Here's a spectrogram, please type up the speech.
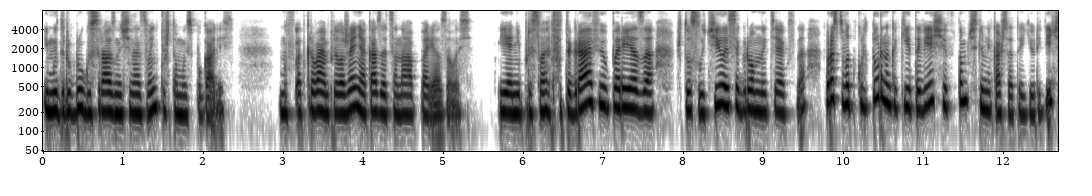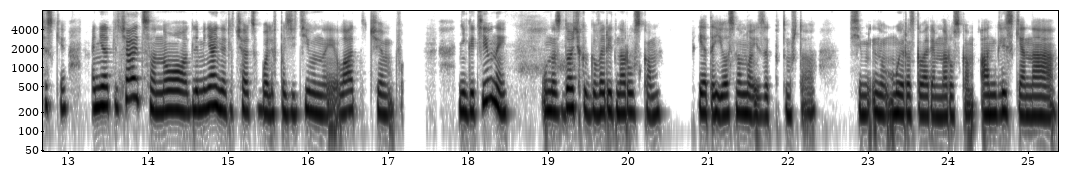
И мы друг другу сразу начинаем звонить, потому что мы испугались мы открываем приложение, оказывается, она порезалась. И они присылают фотографию пореза, что случилось, огромный текст. Да? Просто вот культурно какие-то вещи, в том числе, мне кажется, это юридически, они отличаются, но для меня они отличаются более в позитивный лад, чем в негативный. У нас дочка говорит на русском, и это ее основной язык, потому что сем... ну, мы разговариваем на русском, а английский она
